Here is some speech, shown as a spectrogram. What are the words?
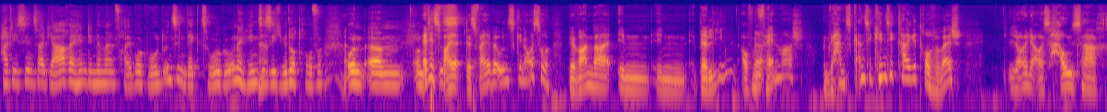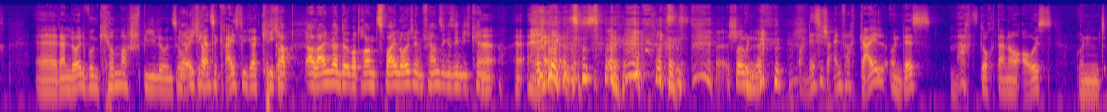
hat die sind seit Jahren hin, die nicht mehr in Freiburg wohnt und sind weggezogen, ohnehin sie sich wieder getroffen. Und, ähm, und Ja, das, war ja, das war ja bei uns genauso. Wir waren da in, in Berlin auf dem Ja. Fanmarsch und wir haben das ganze Kinzigtal getroffen, weißt du? Leute aus Hausach, äh, dann Leute, wo in Kirmach spiele und so, Ja, ich die hab- ganze ich Kreisliga-Kicker. habe allein während der Übertragung zwei Leute im Fernsehen gesehen, die ich kenne. Ja, ja. das ist, das ist äh, schon. Und das ist einfach geil und das macht's doch dann auch aus. Und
